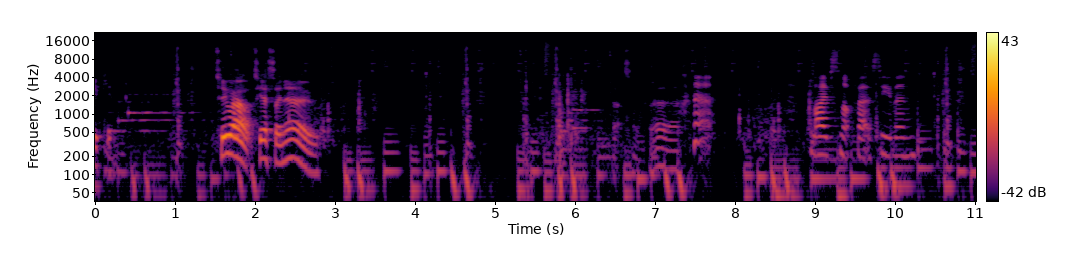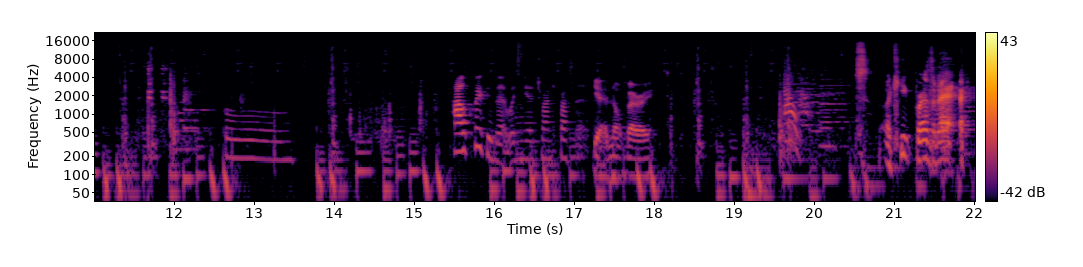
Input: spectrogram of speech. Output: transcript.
chicken. Two outs, yes, I know. That's not fair. Life's not fair, Stephen. Ooh. How quick is it when you're trying to press it? Yeah, not very. Out. I keep pressing it.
